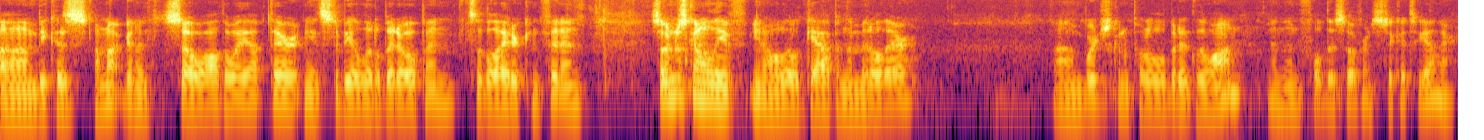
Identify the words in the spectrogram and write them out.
um, because I'm not going to sew all the way up there. It needs to be a little bit open so the lighter can fit in. So I'm just going to leave, you know, a little gap in the middle there. Um, we're just going to put a little bit of glue on, and then fold this over and stick it together.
